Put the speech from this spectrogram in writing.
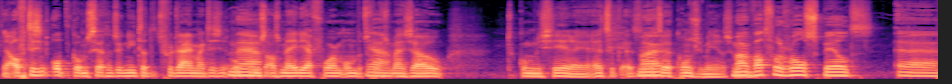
Ja, of het is een opkomst. Zeg natuurlijk niet dat het verdwijnt, maar het is een Ja. opkomst als mediavorm om het Ja. volgens mij zo te communiceren, het, het, Maar- te consumeren. sorry. Maar wat voor rol speelt eh,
